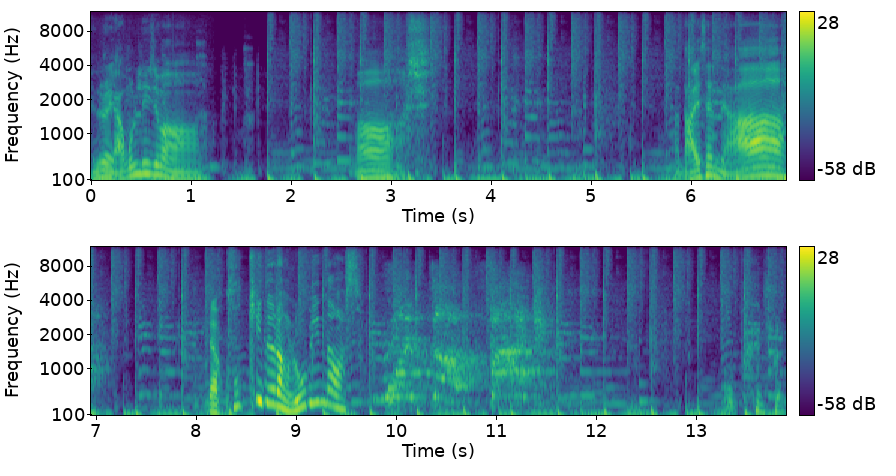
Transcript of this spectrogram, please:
얘들아 약 올리지 마. 아, 씨. 아, 나이 샜네. 아. 야, 쿠키드랑 로빈 나왔어. 오픈 좀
